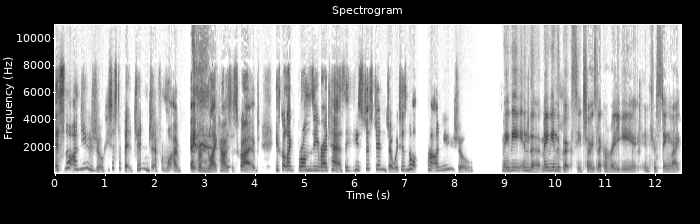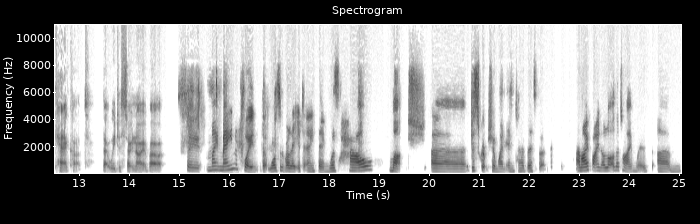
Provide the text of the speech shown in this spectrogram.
It's not unusual. He's just a bit ginger from what I've from like how it's described. He's got like bronzy red hair, so he's just ginger, which is not that unusual. maybe in the maybe in the books he chose like a really interesting like haircut that we just don't know about. So my main point that wasn't related to anything was how much uh, description went into this book, and I find a lot of the time with um,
